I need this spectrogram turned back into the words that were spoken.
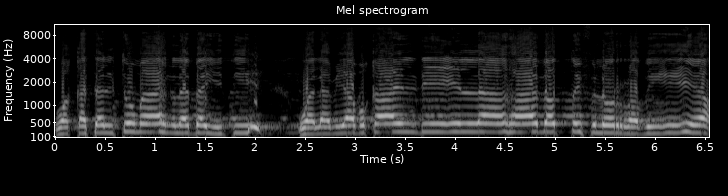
وقتلتم أهل بيتي ولم يبق عندي إلا هذا الطفل الرضيع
